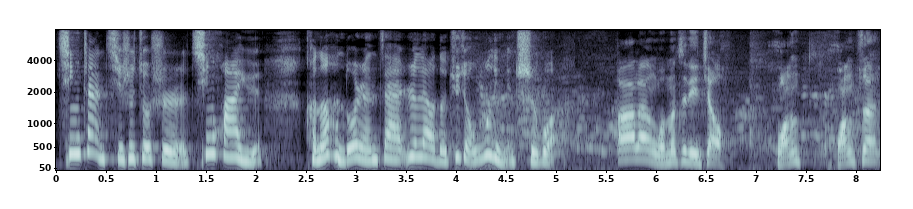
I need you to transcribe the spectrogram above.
青占其实就是青花鱼，可能很多人在日料的居酒屋里面吃过。八浪我们这里叫黄黄砖，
